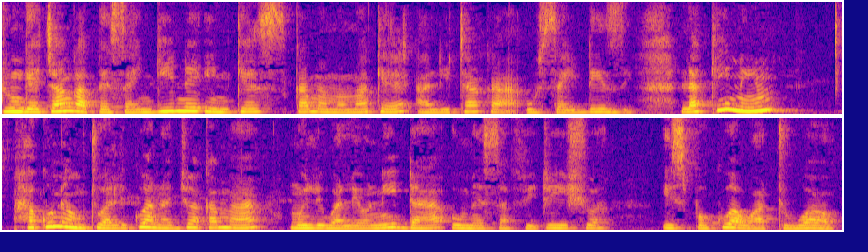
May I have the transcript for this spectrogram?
tungechanga pesa ingine in case kama mamake alitaka usaidizi. Lakini hakuna mtu alikuwa anajua kama mwili wa leonida umesafirishwa isipokuwa watu wao.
